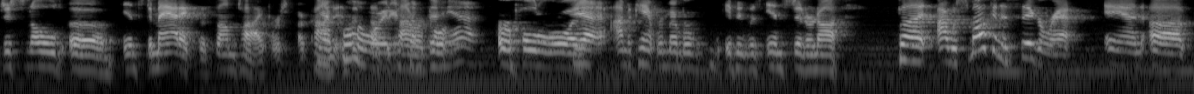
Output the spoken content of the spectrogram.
just an old uh, Instamatic of some type or, or kind yeah, of Polaroid the or time, something. Pol- yeah. or Polaroid. Yeah. I can't remember if it was instant or not. But I was smoking a cigarette, and uh,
